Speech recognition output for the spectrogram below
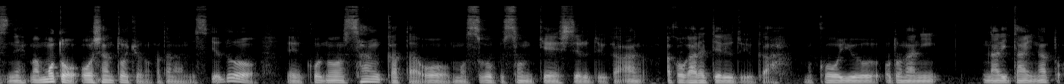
すね、まあ、元オーシャン東京の方なんですけど、えーこの3方をもうすごく尊敬してるというか憧れてるというかこういう大人になりたいなと、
